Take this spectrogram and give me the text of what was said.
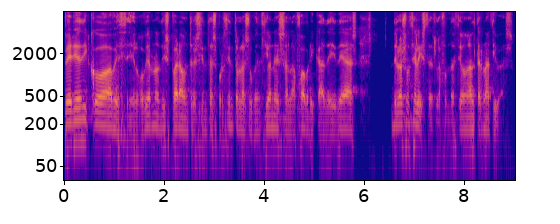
Periódico ABC. El gobierno dispara un 300% las subvenciones a la fábrica de ideas de los socialistas, la Fundación Alternativas.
